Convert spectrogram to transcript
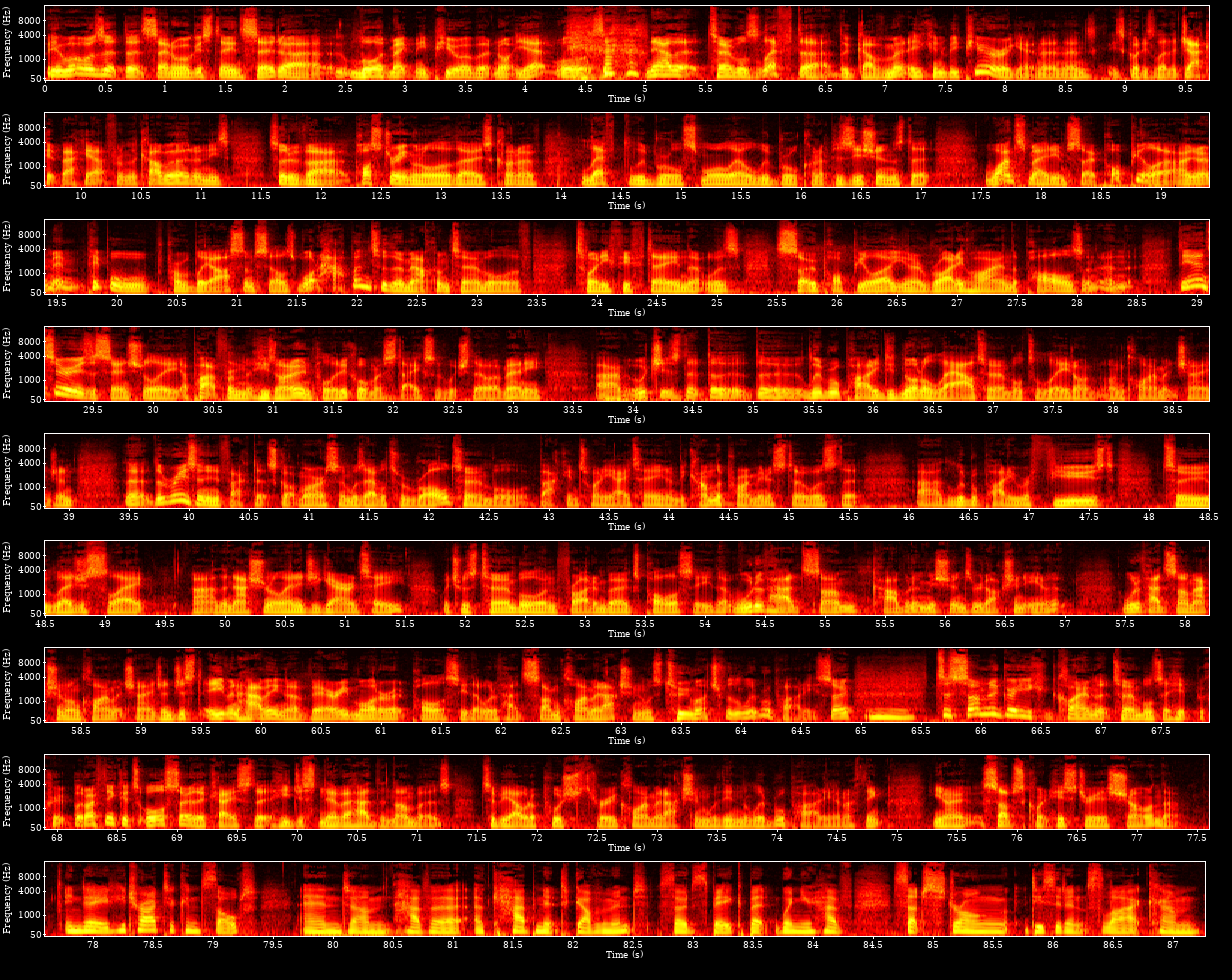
Yeah, what was it that St. Augustine said? Uh, Lord, make me pure, but not yet. Well, so now that Turnbull's left uh, the government, he can be pure again. And, and, he's got his leather jacket back out from the cupboard and he's sort of uh, posturing on all of those kind of left liberal, small L liberal kind of positions that once made him so popular. I mean, people will probably ask themselves what happened to the Malcolm Turnbull of 2015 that was so popular, you know, riding high in the polls. And, and the answer is essentially, apart from his own political mistakes, of which there were many, um, which is that the, the Liberal Party did not allow Turnbull to lead on, on climate change. And the, the reason, in fact, that Scott Morrison was able to roll Turnbull back in 2018 and become the Prime Minister was that uh, the Liberal Party refused to legislate uh, the National Energy Guarantee, which was Turnbull and Frydenberg's policy that would have had some carbon emissions reduction in it, would have had some action on climate change. And just even having a very moderate policy that would have had some climate action was too much for the Liberal Party. So, mm. to some degree, you could claim that Turnbull's a hypocrite, but I think it's also the case that he just never had the numbers to be able to push through climate action within the Liberal Party. And I think, you know, subsequent history has shown that. Indeed. He tried to consult and um, have a, a, cabinet government, so to speak. But when you have such strong dissidents like, um,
